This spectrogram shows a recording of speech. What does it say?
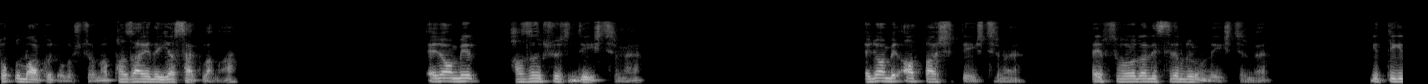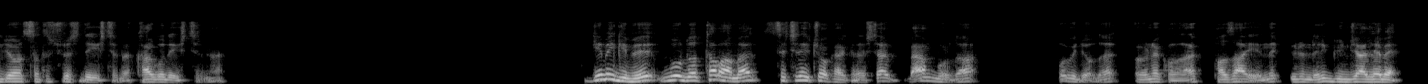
toplu barkod oluşturma, pazar yerinde yasaklama, N11 hazırlık süresi değiştirme, N11 alt başlık değiştirme, hepsi burada listede durumu değiştirme, gitti gidiyor satış süresi değiştirme, kargo değiştirme, gibi gibi burada tamamen seçenek çok arkadaşlar. Ben burada bu videoda örnek olarak pazar yerinde ürünleri güncelleme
